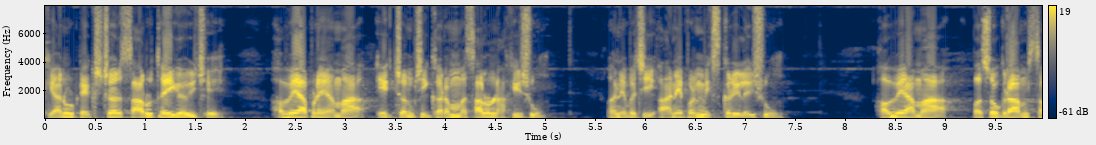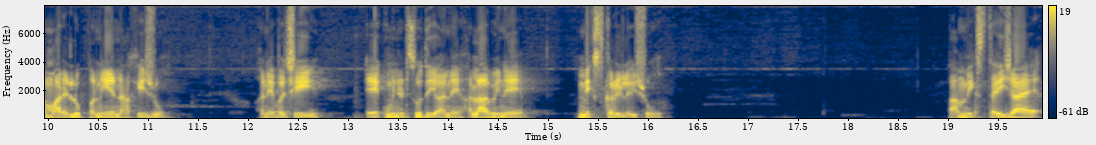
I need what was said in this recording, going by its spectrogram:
કે આનું ટેક્સચર સારું થઈ ગયું છે. હવે આપણે આમાં એક ચમચી ગરમ મસાલો નાખીશું અને પછી આને પણ મિક્સ કરી લઈશું. હવે આમાં બસો ગ્રામ સમારેલું પનીર નાખીશું અને પછી એક મિનિટ સુધી આને હલાવીને મિક્સ કરી લઈશું. આ મિક્સ થઈ જાય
